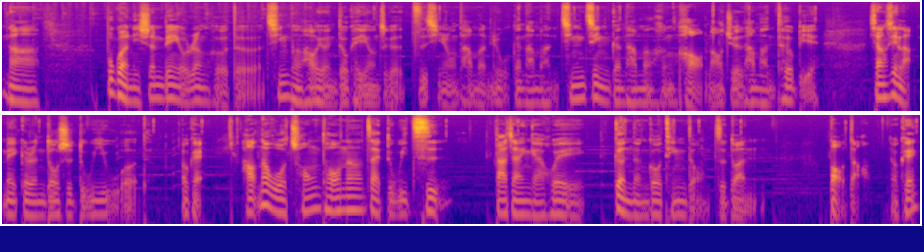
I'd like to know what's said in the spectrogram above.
那不管你身边有任何的亲朋好友，你都可以用这个字形容他们。如果跟他们很亲近，跟他们很好，然后觉得他们很特别，相信啦，每个人都是独一无二的。OK，好，那我从头呢再读一次，大家应该会更能够听懂这段报道。OK。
